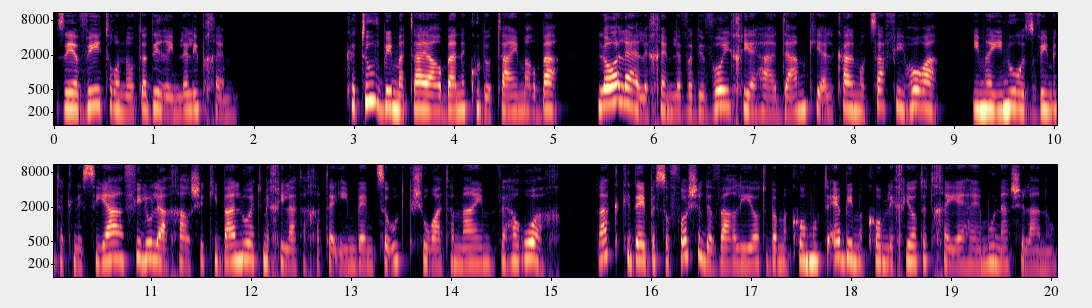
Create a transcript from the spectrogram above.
זה יביא יתרונות אדירים ללבכם. כתוב במתי 4.24, לא עלה עליכם לבדבו יחיה האדם כי על קל מוצא פי הורה, אם היינו עוזבים את הכנסייה אפילו לאחר שקיבלנו את מחילת החטאים באמצעות פשורת המים והרוח, רק כדי בסופו של דבר להיות במקום מוטעה במקום לחיות את חיי האמונה שלנו.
